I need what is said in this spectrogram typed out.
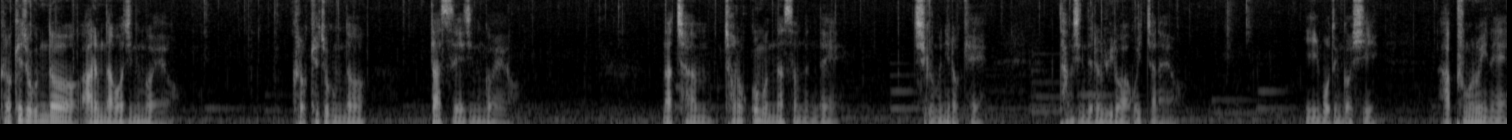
그렇게 조금 더 아름다워지는 거예요. 그렇게 조금 더 따스해지는 거예요. 나 참 철없고 못났었는데 지금은 이렇게 당신들을 위로하고 있잖아요. 이 모든 것이 아픔으로 인해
